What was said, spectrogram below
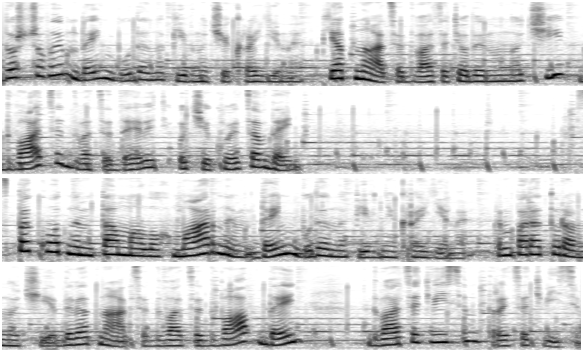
Дощовим день буде на півночі країни. 15-21 вночі, 20-29 очікується вдень. Спекотним та малохмарним день буде на півдні країни. Температура вночі 19-22, вдень 28-38.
